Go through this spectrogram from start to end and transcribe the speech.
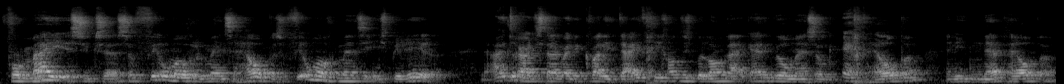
Voor mij is succes zoveel mogelijk mensen helpen, zoveel mogelijk mensen inspireren. En uiteraard is daarbij de kwaliteit gigantisch belangrijk. Ik wil mensen ook echt helpen en niet nep helpen.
